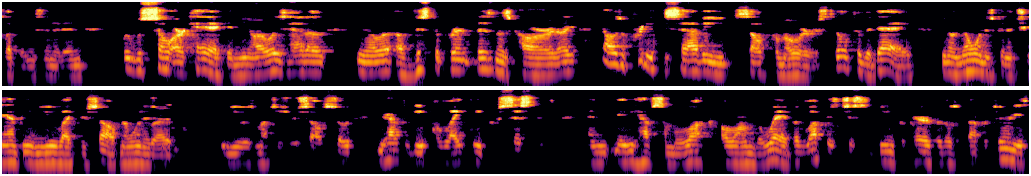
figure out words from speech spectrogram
clippings in it, and it was so archaic. And you know, I always had a you know a, a Vistaprint business card. I, I was a pretty savvy self promoter. Still to the day, you know, no one is going to champion you like yourself. No one is right. going to you as much as yourself. So you have to be politely persistent and maybe have some luck along the way. But luck is just being prepared for those opportunities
